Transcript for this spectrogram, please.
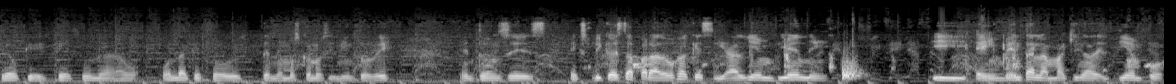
creo que, es una onda que todos tenemos conocimiento de. Entonces, explica esta paradoja que si alguien viene y, e inventa la máquina del tiempo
